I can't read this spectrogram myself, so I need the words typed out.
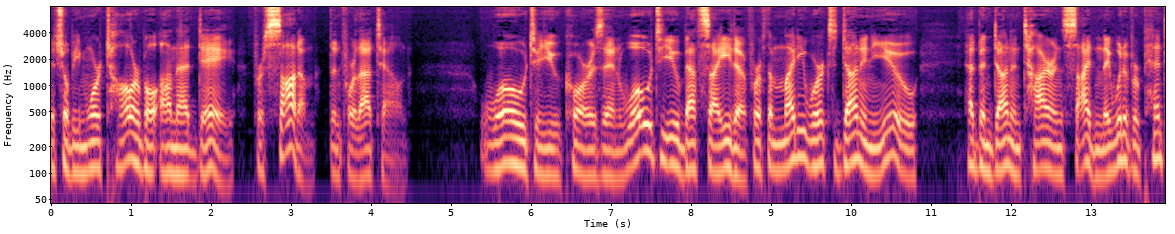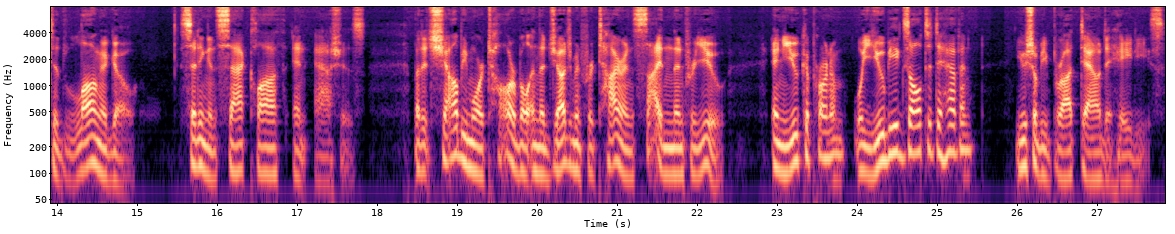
it shall be more tolerable on that day for Sodom than for that town. Woe to you, Chorazin! Woe to you, Bethsaida! For if the mighty works done in you had been done in Tyre and Sidon, they would have repented long ago, sitting in sackcloth and ashes. But it shall be more tolerable in the judgment for Tyre and Sidon than for you. And you, Capernaum, will you be exalted to heaven? You shall be brought down to Hades.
